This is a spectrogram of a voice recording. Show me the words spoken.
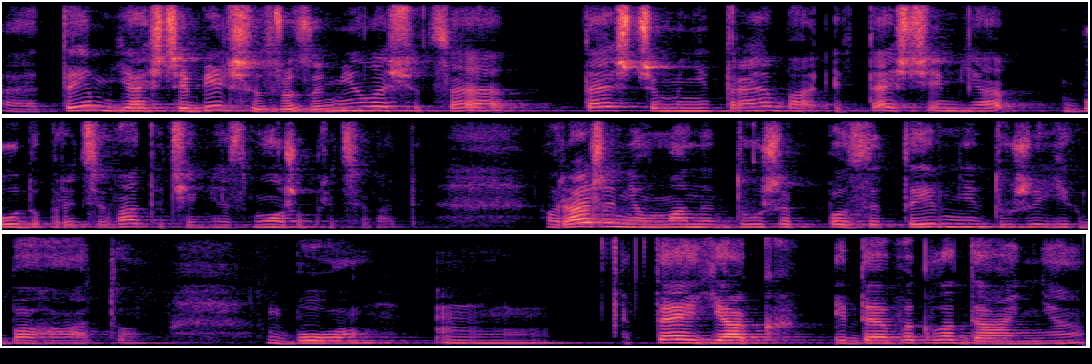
е, тим я ще більше зрозуміла, що це те, що мені треба, і те, з чим я буду працювати, чим я зможу працювати. Враження в мене дуже позитивні, дуже їх багато. Бо те, як іде викладання,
